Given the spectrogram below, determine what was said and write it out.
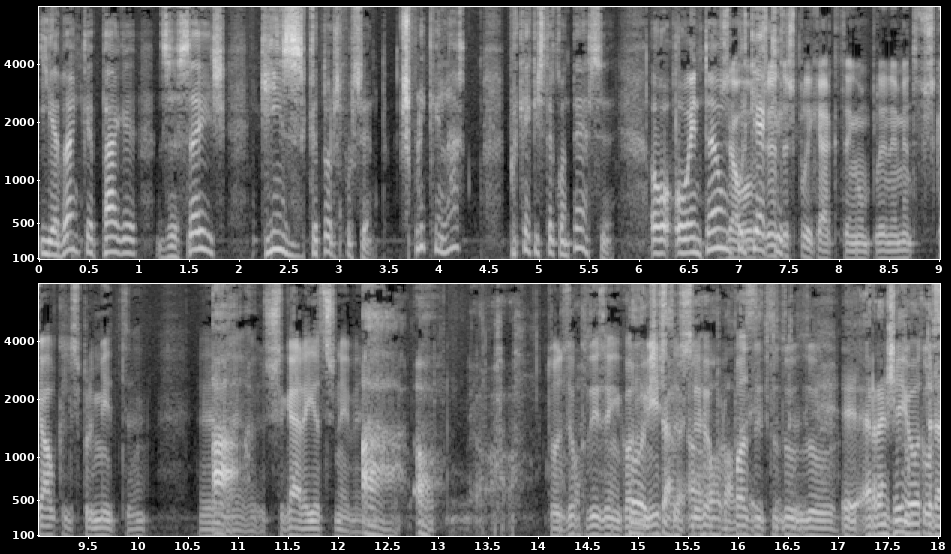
e a banca paga 16, 15, 14%. Expliquem lá porque é que isto acontece. Ou, ou então, já porque é que... explicar que tem um planeamento fiscal que lhes permite eh, ah, chegar a esses níveis. Ah, oh, oh. Todos o que dizem economistas pois, oh, a propósito do, do, eh, arranjem do outra,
